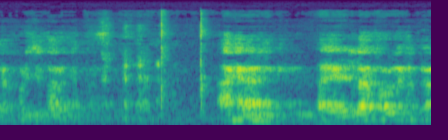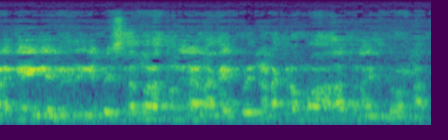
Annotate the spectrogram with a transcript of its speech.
கற்பிடிச்சு தான் இருக்காங்க ஆக எல்லா தோழர்களும் விளங்க இங்க விருது எப்படி சிதம்பரம் தொழில நாங்க எப்படி நடக்கிறோமோ அதான் நான் இந்த தோழலாம்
